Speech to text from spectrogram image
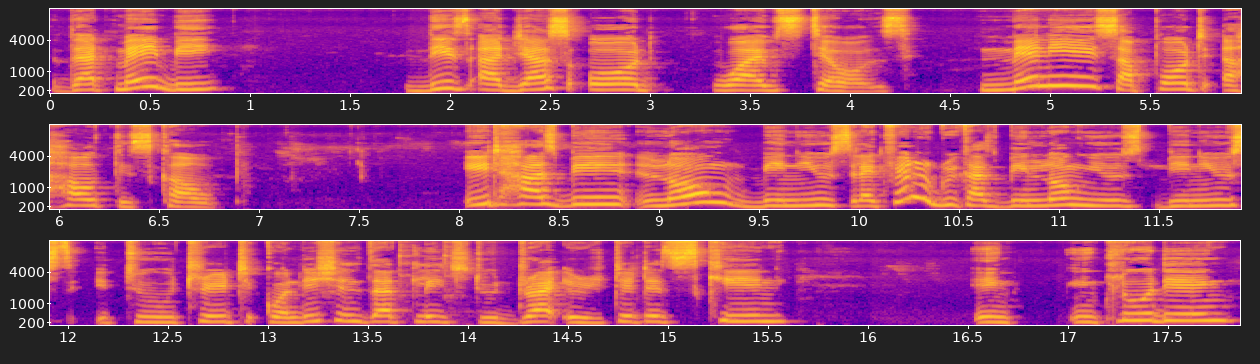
that maybe these are just old wives' tales. Many support a healthy scalp. It has been long been used, like fenugreek has been long used, been used to treat conditions that lead to dry, irritated skin, in, including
